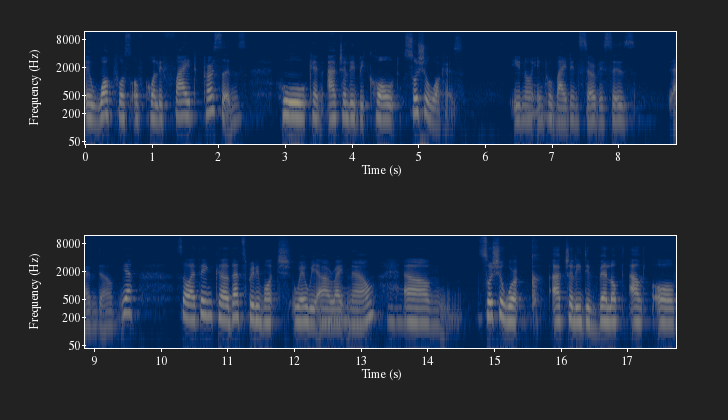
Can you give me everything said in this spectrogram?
a workforce of qualified persons who can actually be called social workers. you know, in providing services. And uh, yeah, so I think uh, that's pretty much where we are right now. Um, social work actually developed out of,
